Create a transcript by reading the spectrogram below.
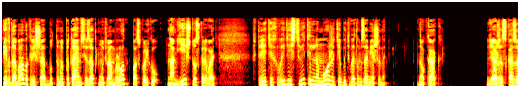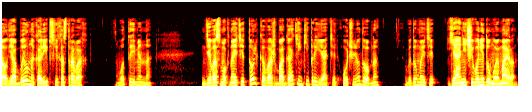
И вдобавок решат, будто мы пытаемся заткнуть вам рот, поскольку нам есть что скрывать. В-третьих, вы действительно можете быть в этом замешаны. Но как? Я же сказал, я был на Карибских островах. Вот именно. Где вас мог найти только ваш богатенький приятель. Очень удобно. Вы думаете... Я ничего не думаю, Майрон.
